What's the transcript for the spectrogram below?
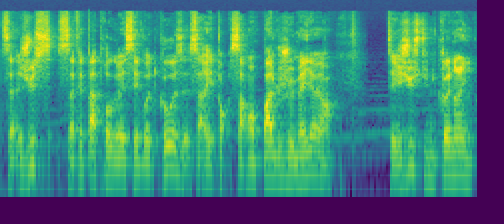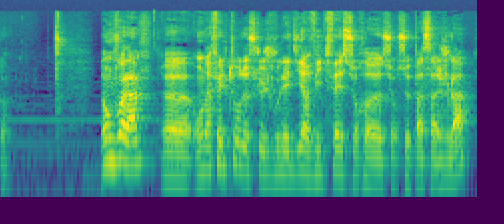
Ça, juste, ça fait pas progresser votre cause, ça, ça rend pas le jeu meilleur. C'est juste une connerie quoi. Donc voilà, on a fait le tour de ce que je voulais dire vite fait sur, ce passage-là.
